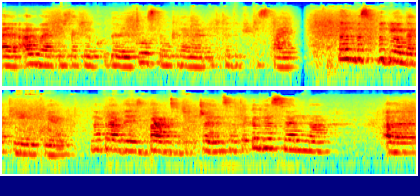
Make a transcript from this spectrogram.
E, albo jakimś takim e, tłustym kremem i wtedy przestaje. Natomiast wygląda pięknie. Naprawdę jest bardzo dziewczęca, taka wiosenna e,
